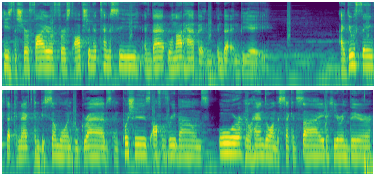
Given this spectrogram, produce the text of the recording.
He's the surefire first option at Tennessee, and that will not happen in the NBA. I do think that Knecht can be someone who grabs and pushes off of rebounds, or he'll handle on the second side here and there,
